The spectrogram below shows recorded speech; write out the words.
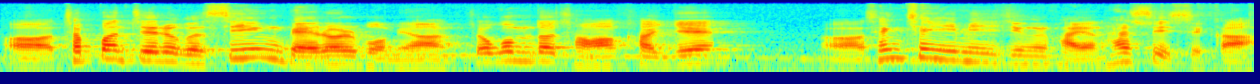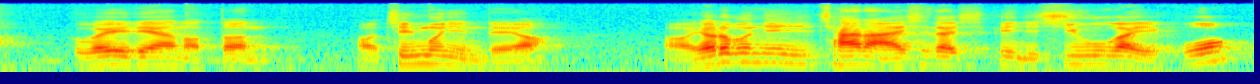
어, 첫 번째로 그 seeing better를 보면 조금 더 정확하게 어, 생체 이미징을 과연 할 수 있을까 그거에 대한 어떤 어, 질문인데요. 어, 여러분이 잘 아시다시피 이제 지구가 있고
